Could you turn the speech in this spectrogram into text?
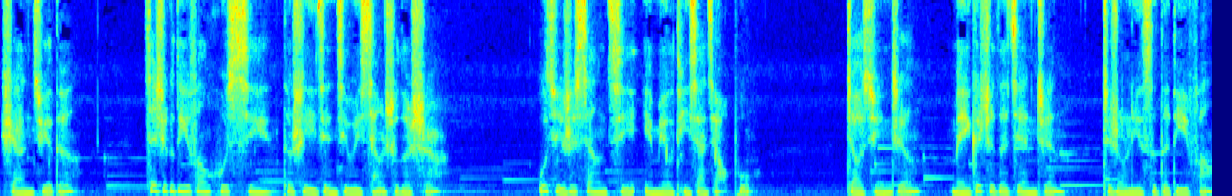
让人觉得，在这个地方呼吸都是一件极为享受的事儿。我举着相机，也没有停下脚步，找寻着每一个值得见证这种绿色的地方。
